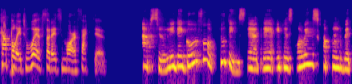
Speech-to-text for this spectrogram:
couple it with so that it's more effective? Absolutely. They go for two things. they are, they, it is always coupled with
